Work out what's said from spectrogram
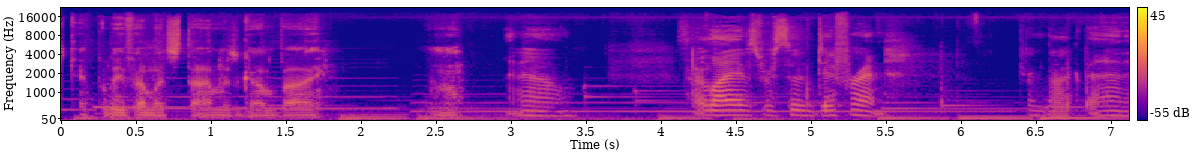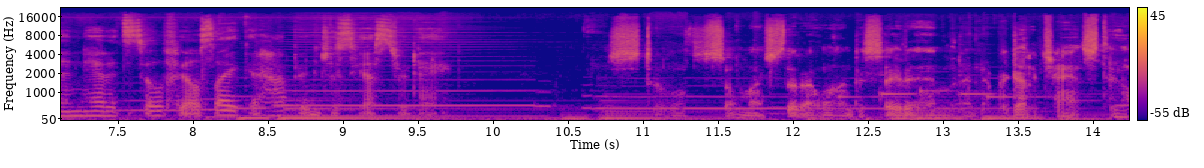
Just can't believe how much time has gone by. You know? I know. Our lives were so different from back then, and yet it still feels like it happened just yesterday. There's still so much that I wanted to say to him, but I never got a chance to.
